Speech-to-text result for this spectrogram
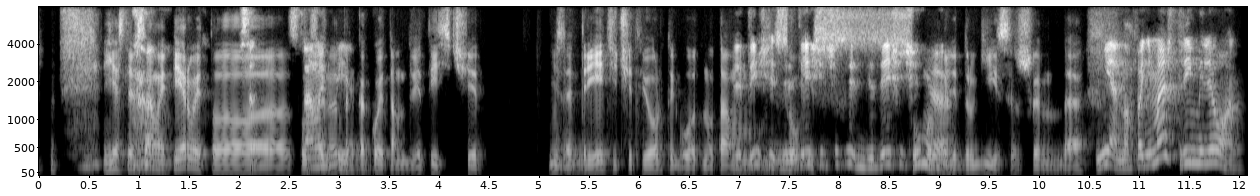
Если в самый первый, то, слушай, ну это какой там, 2000 не знаю, третий, четвертый год, но там 2000, 2004, 2004. суммы были другие совершенно, да? Не, ну понимаешь, 3 миллиона.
